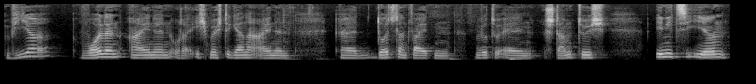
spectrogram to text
Wir wollen einen oder ich möchte gerne einen äh, deutschlandweiten virtuellen Stammtisch initiieren,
